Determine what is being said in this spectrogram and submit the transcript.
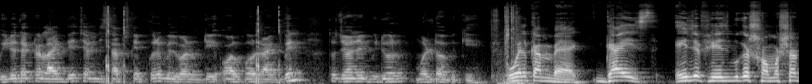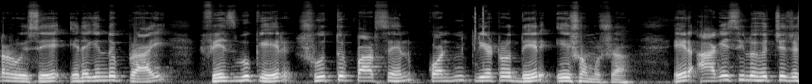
ভিডিওতে একটা লাইক দিয়ে চ্যানেলটি সাবস্ক্রাইব করে বেল বাটনটি অল করে রাখবেন। তো যা যাক ভিডিওর মূল টপিকে ওয়েলকাম ব্যাক গাইস এই যে ফেসবুকের সমস্যাটা রয়েছে, এটা কিন্তু প্রায় ফেসবুকের সত্তর পারসেন্ট কন্টেন্ট ক্রিয়েটরদের এই সমস্যা। এর আগে ছিল হচ্ছে যে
